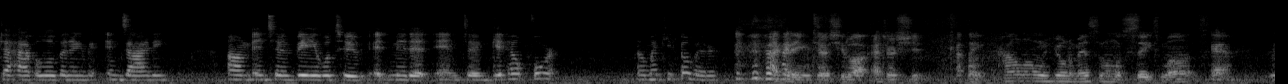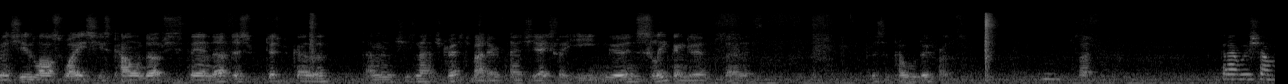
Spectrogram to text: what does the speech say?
to have a little bit of anxiety um, and to be able to admit it and to get help for it. It'll make you feel better. I could even tell she lost after she. I think how long was you on the medicine? Almost six months. Yeah. I mean, she's lost weight. She's toned up. She's thinned up just just because of. I mean, she's not stressed about everything. She actually eating good and sleeping good. So it's just a total difference. Mm. So But I wish y'all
